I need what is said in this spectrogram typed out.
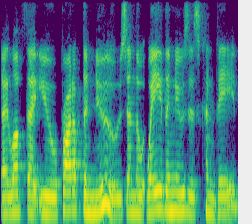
I love that you brought up the news and the way the news is conveyed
